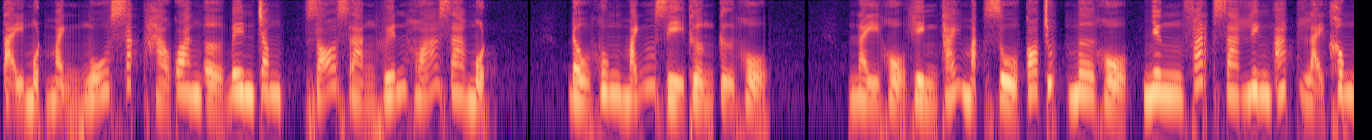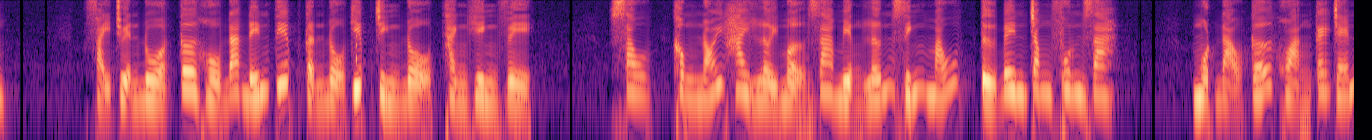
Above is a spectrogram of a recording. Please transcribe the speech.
Tại một mảnh ngũ sắc hào quang ở bên trong, rõ ràng huyến hóa ra một. Đầu hung mãnh gì thường cử hổ. Này hổ hình thái mặc dù có chút mơ hồ, nhưng phát ra linh áp lại không. Phải chuyện đùa cơ hồ đã đến tiếp cận độ kiếp trình độ thành hình về. Sau, không nói hai lời mở ra miệng lớn dính máu, từ bên trong phun ra. Một đạo cỡ khoảng cái chén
